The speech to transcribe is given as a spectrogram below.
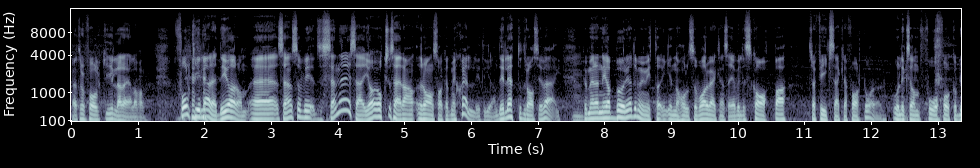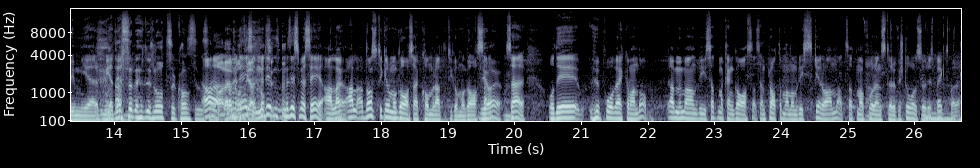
Jag tror folk gillar det i alla fall. Folk gillar det, det gör de. Eh, sen, så vi, sen är det så här, jag har också så här ran- ransakat mig själv lite grann. Det är lätt att dra sig iväg. Mm. För när jag började med mitt innehåll så var det verkligen så här, jag ville skapa trafiksäkra fartårar och liksom få folk att bli mer medvetna. Alltså det, det låter så konstigt att säga. Ja, ja, men, det är så, men, det, men det är som jag säger, alla, alla, de som tycker om att gasa kommer alltid tycka om att gasa. Ja, ja. Så här. Och det, hur påverkar man dem? Ja men man visar att man kan gasa, sen pratar man om risker och annat så att man får en större förståelse och respekt för det.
